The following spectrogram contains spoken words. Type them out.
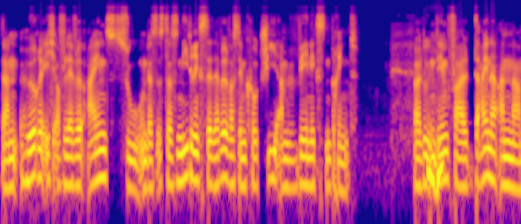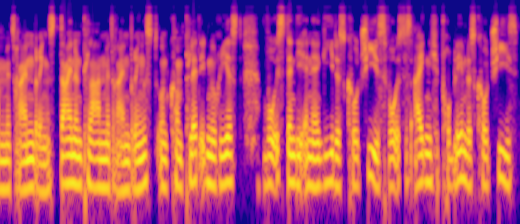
dann höre ich auf Level 1 zu und das ist das niedrigste Level, was dem Coachee am wenigsten bringt weil du mhm. in dem Fall deine Annahmen mit reinbringst, deinen Plan mit reinbringst und komplett ignorierst, wo ist denn die Energie des Coaches, wo ist das eigentliche Problem des Coaches.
